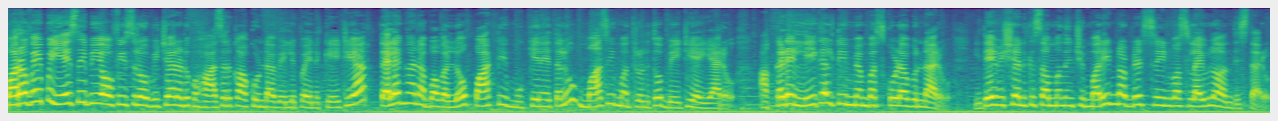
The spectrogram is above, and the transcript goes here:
మరోవైపు ఏసీబీ ఆఫీసులో విచారణకు హాజరు కాకుండా వెళ్ళిపోయిన కేటీఆర్ తెలంగాణ భవన్లో పార్టీ ముఖ్య నేతలు మాజీ మంత్రులతో భేటీ అయ్యారు. అక్కడే లీగల్ టీం మెంబర్స్ కూడా ఉన్నారు. ఇదే విషయానికి సంబంధించి మరిన్ని అప్డేట్స్ శ్రీనివాస్ లైవ్లో అందిస్తారు.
